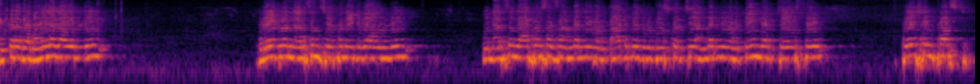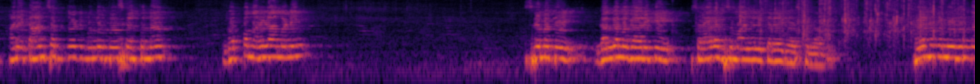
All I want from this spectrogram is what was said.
ఇక్కడ ఒక మహిళగా ఉండి గ్రేడ్ వన్ నర్సింగ్ సూపరింటెండెంట్గా ఉండి ఈ నర్సింగ్ ఆఫీసర్స్ అందరినీ ఒక తాటి మీదకి తీసుకొచ్చి అందరినీ ఒక టీం వర్క్ చేయిస్తూ పేషెంట్ ఫస్ట్ అనే కాన్సెప్ట్ తోటి ముందుకు తీసుకెళ్తున్న గొప్ప మహిళామణి శ్రీమతి గంగమ్మ గారికి స్వాగత సమాన్యాలు తెలియజేస్తున్నాము వేదిక మీదున్న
